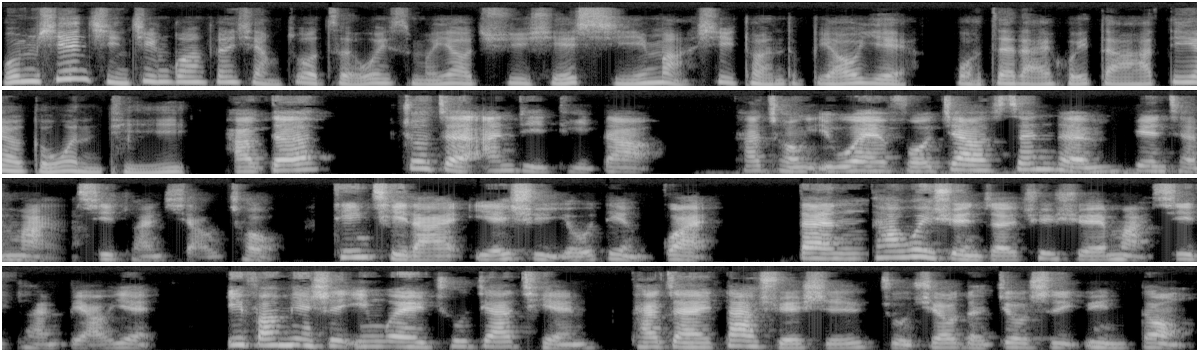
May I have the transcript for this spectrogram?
我们先请静观分享作者为什么要去学习马戏团的表演，我再来回答第二个问题。好的，作者安迪提到，他从一位佛教僧人变成马戏团小丑，听起来也许有点怪，但他会选择去学马戏团表演，一方面是因为出家前他在大学时主修的就是运动，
